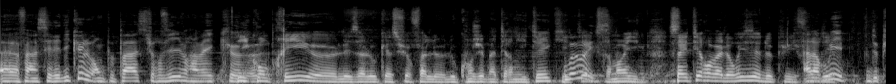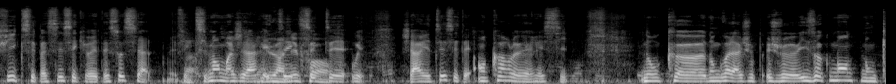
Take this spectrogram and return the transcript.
Euh, Enfin c'est ridicule, on peut pas survivre avec. euh, Y compris euh, les allocations, enfin le, le congé maternité qui Ouais, était ouais. extrêmement ridicule. Ça a été revalorisé depuis. faut Alors le dire. oui, depuis que c'est passé sécurité sociale. Effectivement, moi j'ai arrêté. C'était, oui, j'ai arrêté. C'était encore le RSI. Donc, euh, donc voilà, je, je, ils augmentent. Donc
